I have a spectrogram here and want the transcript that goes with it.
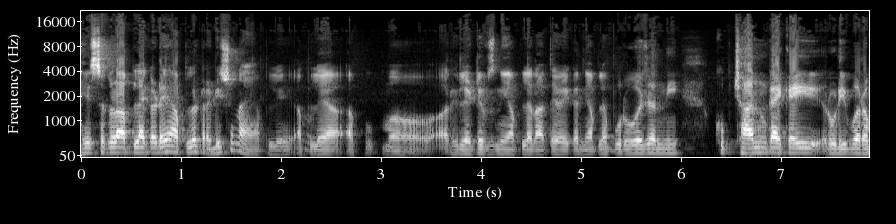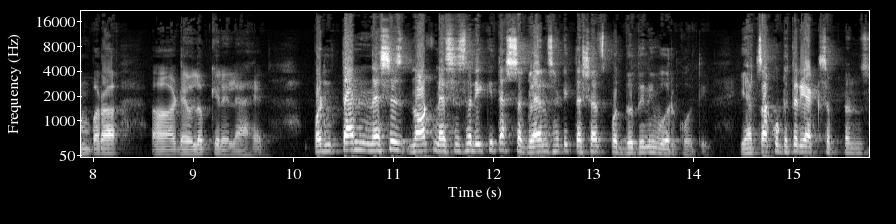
हे सगळं आपल्याकडे आपलं ट्रेडिशन आहे. आपले आपल्या रिलेटिव्हजनी आपल्या नातेवाईकांनी आपल्या पूर्वजांनी खूप छान काही काही रूढी परंपरा डेव्हलप केलेल्या आहेत. पण त्या नेसेस नॉट नेसेसरी की त्या सगळ्यांसाठी तशाच पद्धतीने वर्क होतील. ह्याचा कुठेतरी ऍक्सेप्टन्स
